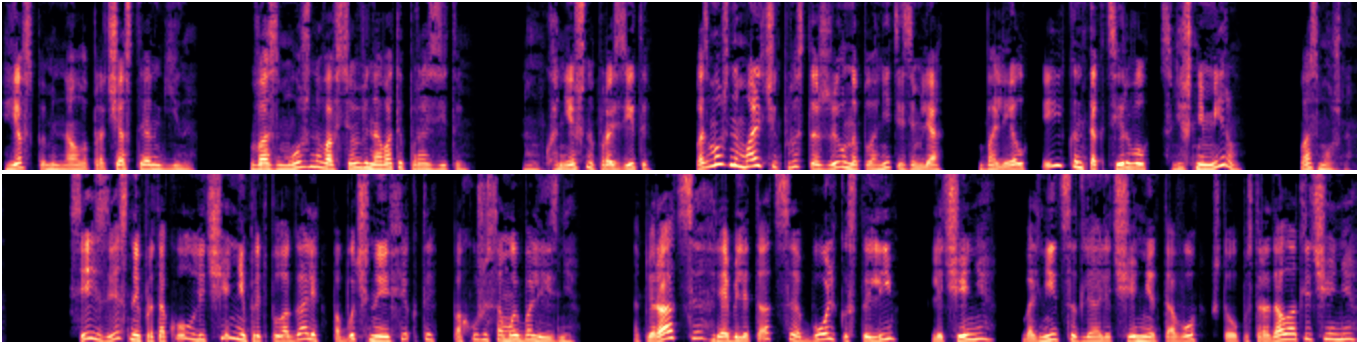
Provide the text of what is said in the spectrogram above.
Я вспоминала про частые ангины. Возможно, во всем виноваты паразиты. Ну, конечно, паразиты. Возможно, мальчик просто жил на планете Земля, болел и контактировал с внешним миром. Возможно. Все известные протоколы лечения предполагали побочные эффекты похуже самой болезни. Операция, реабилитация, боль, костыли, лечение, больница для лечения того, что пострадало от лечения,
